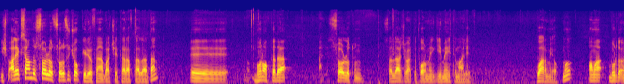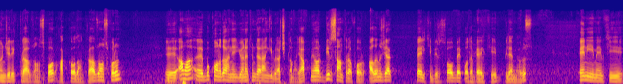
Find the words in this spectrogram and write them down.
İşte Alexander Sörloth sorusu çok geliyor Fenerbahçe taraftarlardan. Ee, bu noktada Sörloth'un sarı lacivertli formayı giyme ihtimali var mı yok mu? Ama burada öncelik Trabzonspor, hakkı olan Trabzonspor'un. Ee, ama e, bu konuda hani yönetim de herhangi bir açıklama yapmıyor. Bir santrafor alınacak, belki bir sol bek o da belki bilemiyoruz. En iyi mevkii,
